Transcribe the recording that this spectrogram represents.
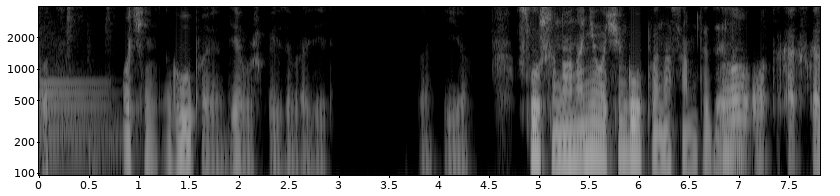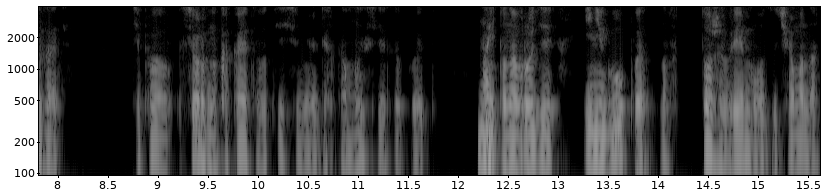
Вот очень глупая девушка изобразили. Типа ее. Слушай, ну она не очень глупая на самом-то деле. Ну, вот как сказать. Типа, все равно какая-то вот есть у нее легкомыслие какое-то. На- Вот она вроде и не глупая, но в то же время вот зачем она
